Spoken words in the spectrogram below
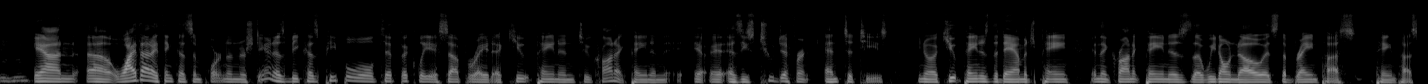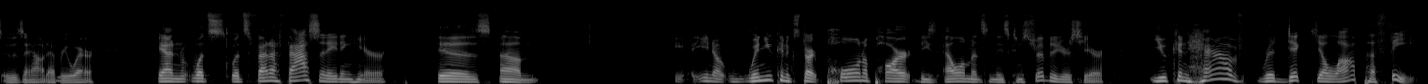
Mm-hmm. And uh, why that I think that's important to understand is because people will typically separate acute pain into chronic pain and as these two different entities. You know, acute pain is the damaged pain, and then chronic pain is the we don't know. It's the brain pus, pain pus oozing out everywhere. And what's what's fascinating here is um, you know, when you can start pulling apart these elements and these contributors here, you can have radiculopathy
